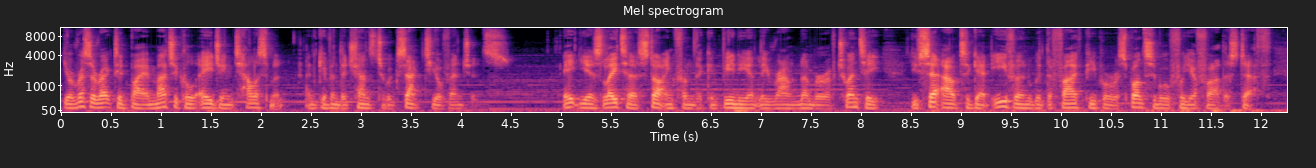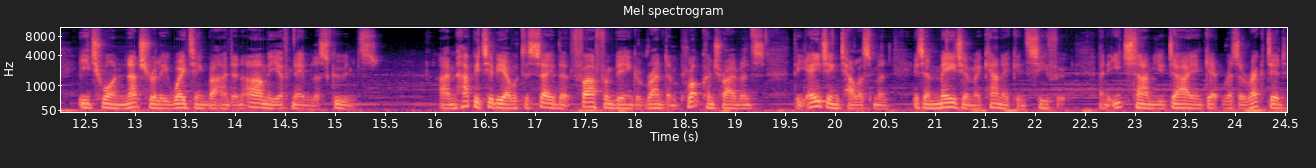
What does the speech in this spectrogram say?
you're resurrected by a magical aging talisman and given the chance to exact your vengeance. Eight years later, starting from the conveniently round number of 20, you set out to get even with the five people responsible for your father's death, each one naturally waiting behind an army of nameless goons. I'm happy to be able to say that far from being a random plot contrivance, the aging talisman is a major mechanic in Sifu, and each time you die and get resurrected,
